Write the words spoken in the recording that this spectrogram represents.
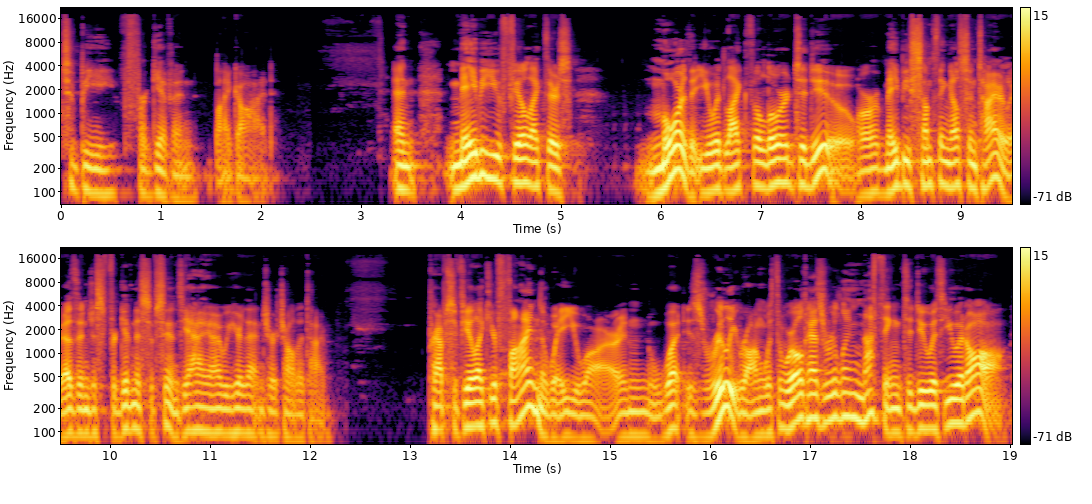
to be forgiven by God. And maybe you feel like there's more that you would like the Lord to do, or maybe something else entirely other than just forgiveness of sins. Yeah, yeah, we hear that in church all the time. Perhaps you feel like you're fine the way you are, and what is really wrong with the world has really nothing to do with you at all.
